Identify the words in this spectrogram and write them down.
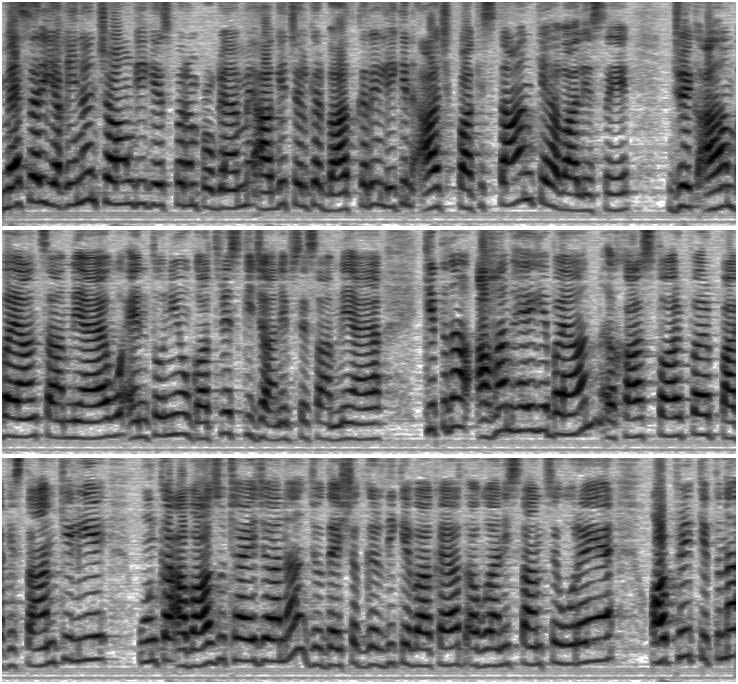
मैं सर यकीनन चाहूँगी कि इस पर हम प्रोग्राम में आगे चलकर बात करें लेकिन आज पाकिस्तान के हवाले से जो एक अहम बयान सामने आया वो एंटोनियो गॉथरिस की जानब से सामने आया कितना अहम है ये बयान? ख़ास तौर पर पाकिस्तान के लिए उनका आवाज़ उठाए जाना, जो दहशत गर्दी के वाक़ात अफ़गानिस्तान से हो रहे हैं, और फिर कितना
